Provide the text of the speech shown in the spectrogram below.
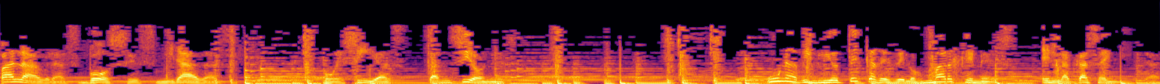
Palabras, voces, miradas, poesías, canciones. Una biblioteca desde los márgenes en la Casa Invita.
